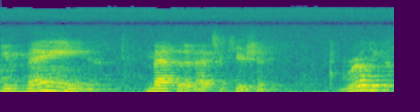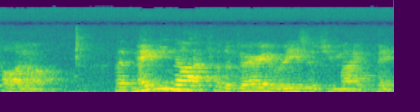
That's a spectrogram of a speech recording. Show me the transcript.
humane method of execution really caught on. But maybe not for the very reasons you might think.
